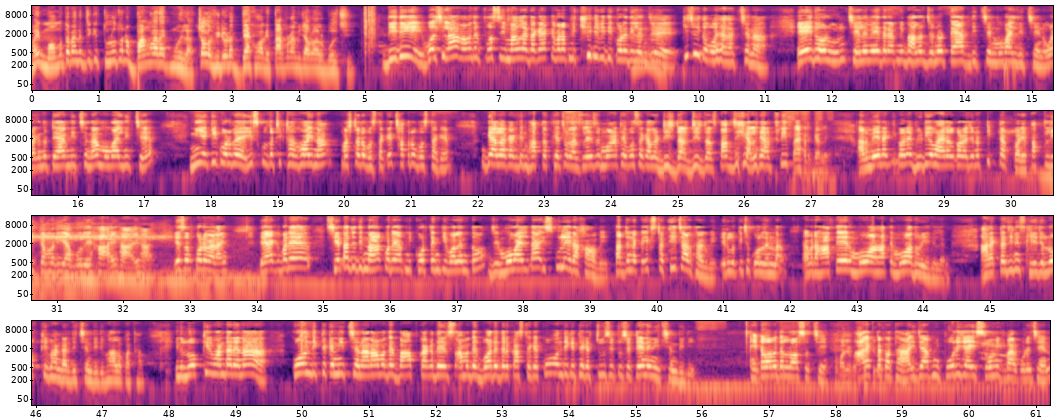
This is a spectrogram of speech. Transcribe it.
ভাই মমতা ব্যানার্জিকে তুলো তো না বাংলার এক মহিলা। চলো ভিডিওটা দেখো আগে তারপর আমি যাব বলছি। দিদি বলছিলাম আমাদের পশ্চিম বাংলাটাকে একেবারে আপনি খিদিবিদি করে দিলেন যে কিছুই তো বোঝা যাচ্ছে না। এই ধরুন ছেলে মেয়েদের আপনি ভালোর জন্য ট্যাব দিচ্ছেন মোবাইল দিচ্ছেন। ওরা কিন্তু ট্যাব নিচ্ছে না মোবাইল নিচ্ছে। নিয়ে কি করবে? স্কুল তো ঠিকঠাক হয় না মাস্টারও বসে থাকে ছাত্র বসে থাকে গেল এক একদিন ভাত টাত খেয়ে চলে আসলে যে মাঠে বসে গেল ডিস ডাস ডিস ডাস পাবজি খেলে আর ফ্রি ফায়ার খেলে। আর মেয়েরা কি করে? ভিডিও ভাইরাল করার জন্য টিকটক করে। পাতলি কামারিয়া বলে হাই হাই হাই এসব করে বেড়ায়। একবারে সেটা যদি না করে আপনি করতেন কি বলেন তো? যে মোবাইলটা স্কুলেই রাখা হবে। তার জন্য একটা এক্সট্রা টিচার থাকবে। এগুলো কিছু করলেন না। একবারে হাতের মোয়া, হাতে মোয়া ধরিয়ে দিলেন। আর একটা জিনিস কি যে লক্ষ্মীর ভান্ডার দিচ্ছেন দিদি, ভালো কথা। কিন্তু লক্ষ্মীর ভান্ডারে না, কোন দিক থেকে নিচ্ছেন? আর আমাদের বাপ কাকাদের, আমাদের বরেদের কাছ থেকে কোন দিকে থেকে চুষে টুষে টেনে নিচ্ছেন দিদি? এটাও আমাদের লস হচ্ছে। আরেকটা কথা, আর একটা কথা। এই যে আপনি পরিযায়ী শ্রমিক বার করেছেন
